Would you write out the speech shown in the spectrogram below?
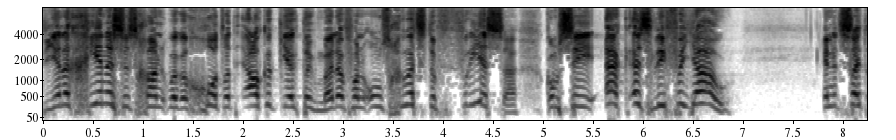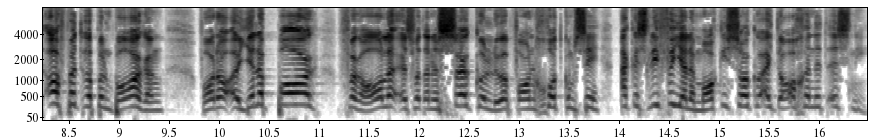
Die hele Genesis gaan oor 'n God wat elke keer te midde van ons grootste vrese kom sê, ek is lief vir jou. En dit sluit af met Openbaring waar daar 'n hele paar verhale is wat in 'n sirkel loop waarin God kom sê, ek is lief vir julle, maak nie saak hoe uitdagend dit is nie.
